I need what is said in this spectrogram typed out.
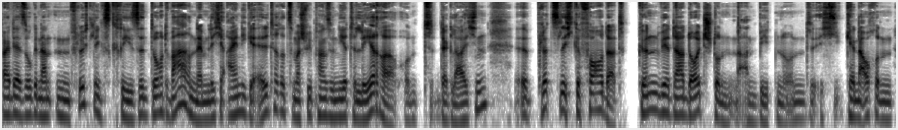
bei der sogenannten Flüchtlingskrise. Dort waren nämlich einige ältere, zum Beispiel pensionierte Lehrer und dergleichen, äh, plötzlich gefordert. Können wir da Deutschstunden anbieten? Und ich kenne auch einen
